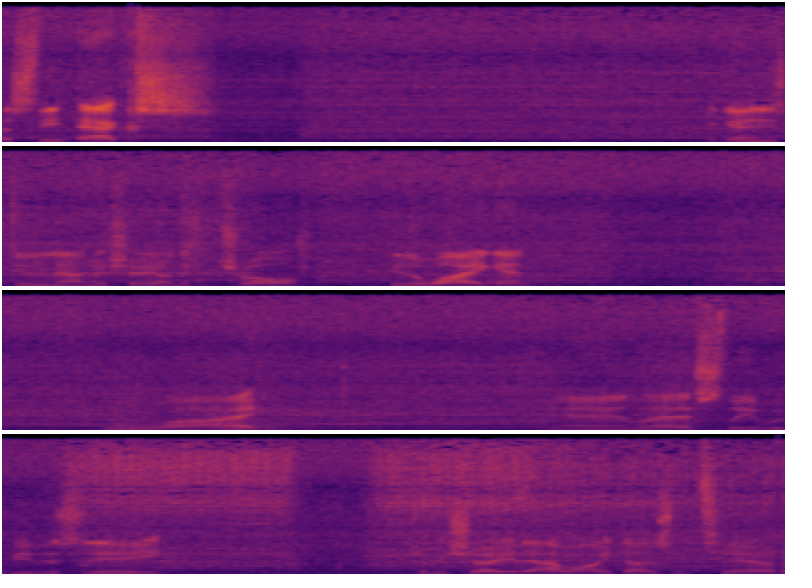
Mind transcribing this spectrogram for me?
That's the X. Again, he's doing that. I'm going to show you on the control. Do the Y again. Y. And lastly would be the Z. Let me show you that while he does it too.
